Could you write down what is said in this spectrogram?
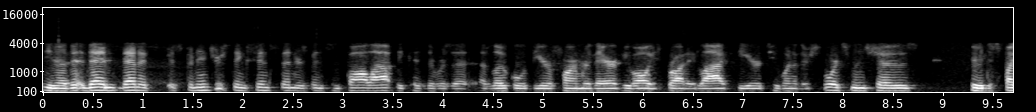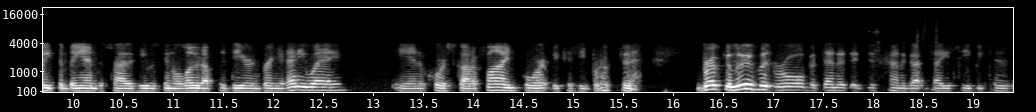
you know, then then it's it's been interesting since then. There's been some fallout because there was a, a local deer farmer there who always brought a live deer to one of their sportsman shows, who, despite the ban, decided he was going to load up the deer and bring it anyway, and of course got a fine for it because he broke the broke the movement rule, but then it, it just kind of got dicey because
